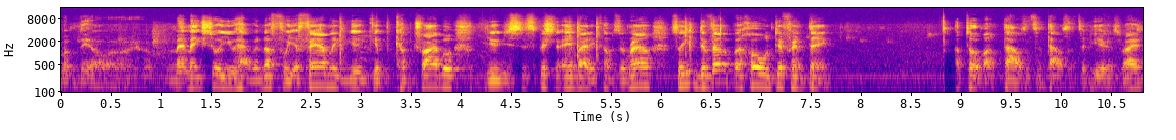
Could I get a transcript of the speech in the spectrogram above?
got, you know, make sure you have enough for your family. You become tribal. You, suspicion of anybody that comes around. So you develop a whole different thing. I'm talking about thousands and thousands of years, right?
